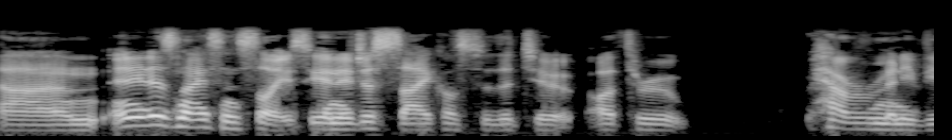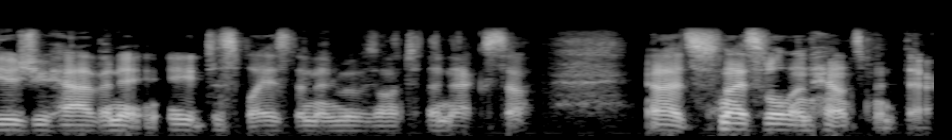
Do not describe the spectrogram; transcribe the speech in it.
Um, and it is nice and slow, you see, and it just cycles through the two, or uh, through however many views you have, and it, it displays them and moves on to the next. So uh, it's a nice little enhancement there.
